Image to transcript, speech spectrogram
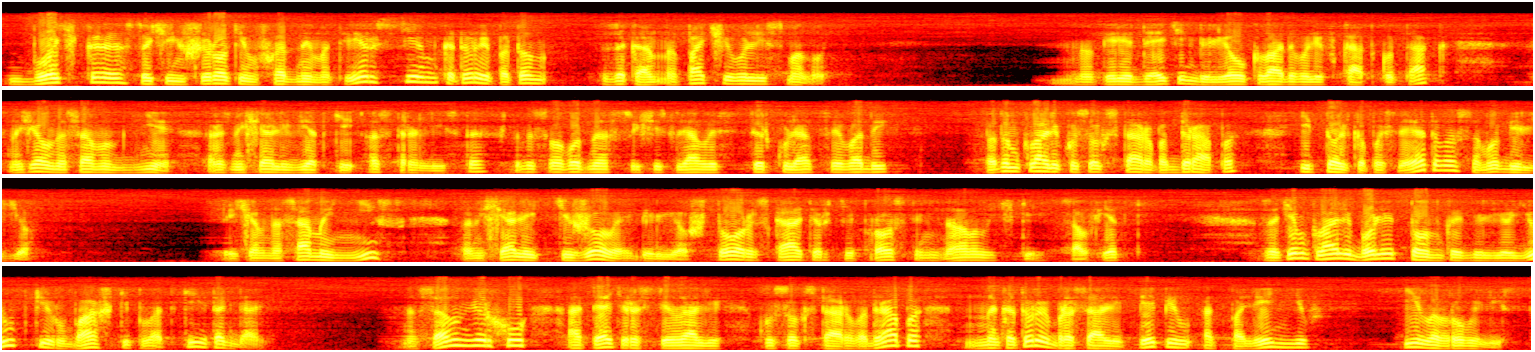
бочка с очень широким входным отверстием, которое потом законопачивали смолой. Но перед этим белье укладывали в катку так, Сначала на самом дне размещали ветки астролиста, чтобы свободно осуществлялась циркуляция воды. Потом клали кусок старого драпа, и только после этого само белье. Причем на самый низ помещали тяжелое белье, шторы, скатерти, простыни, наволочки, салфетки. Затем клали более тонкое белье, юбки, рубашки, платки и так далее. На самом верху опять расстилали кусок старого драпа, на который бросали пепел от поленьев и лавровый лист.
